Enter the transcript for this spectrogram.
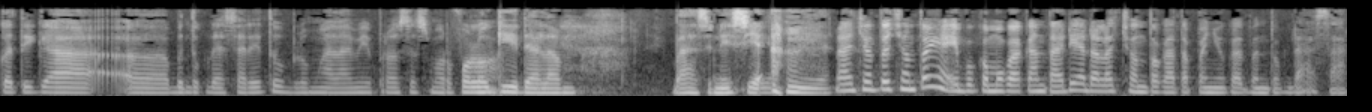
ketiga eh, bentuk dasar itu belum mengalami proses morfologi dalam bahasa Indonesia. Iya. Nah, contoh-contoh yang Ibu kemukakan tadi adalah contoh kata penyukat bentuk dasar.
